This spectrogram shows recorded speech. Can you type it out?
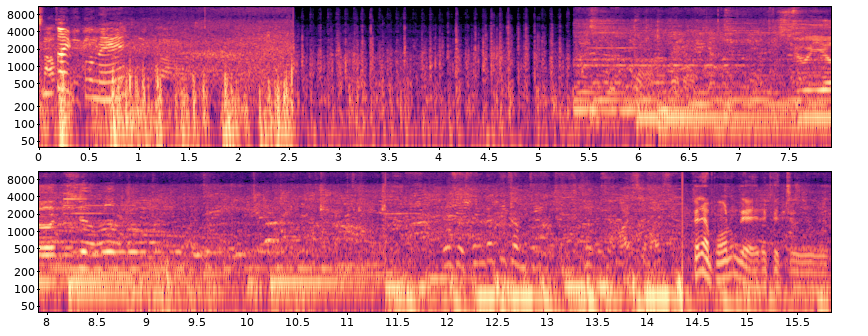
진짜 이쁘네. 그냥 보는 거야 이렇게 쭉.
